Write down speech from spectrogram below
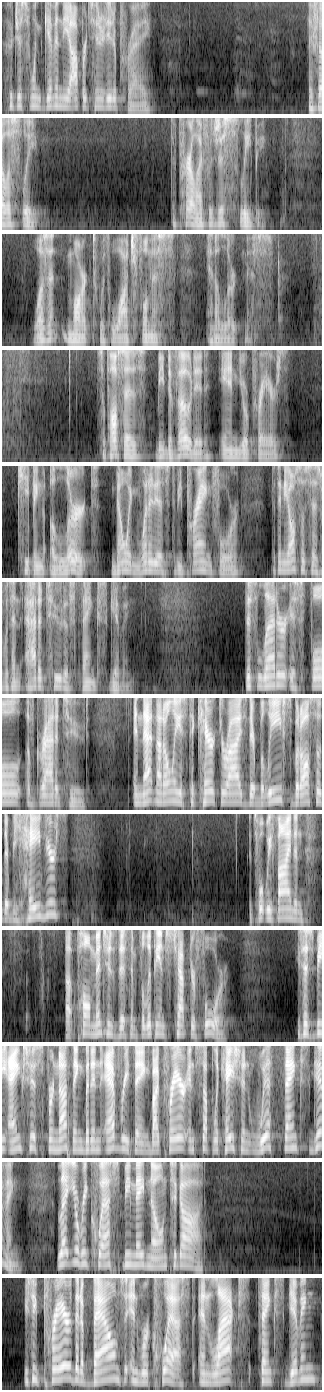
who, just when given the opportunity to pray, they fell asleep. Their prayer life was just sleepy, wasn't marked with watchfulness and alertness. So Paul says, be devoted in your prayers, keeping alert, knowing what it is to be praying for, but then he also says, with an attitude of thanksgiving. This letter is full of gratitude. And that not only is to characterize their beliefs, but also their behaviors it's what we find in, uh, Paul mentions this in Philippians chapter 4. He says, Be anxious for nothing, but in everything, by prayer and supplication, with thanksgiving. Let your requests be made known to God. You see, prayer that abounds in request and lacks thanksgiving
